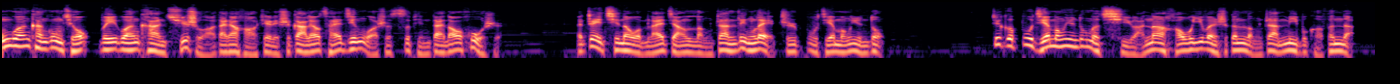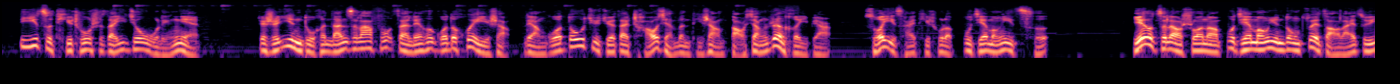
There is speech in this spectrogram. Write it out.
宏观看供求，微观看取舍。大家好，这里是尬聊财经，我是四品带刀护士。那这期呢，我们来讲冷战另类之不结盟运动。这个不结盟运动的起源呢，毫无疑问是跟冷战密不可分的。第一次提出是在1950年，这是印度和南斯拉夫在联合国的会议上，两国都拒绝在朝鲜问题上倒向任何一边，所以才提出了不结盟一词。也有资料说呢，不结盟运动最早来自于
